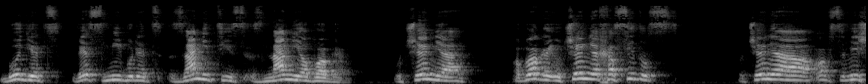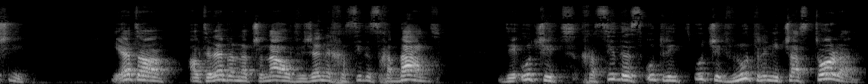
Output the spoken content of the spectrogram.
будет, весь мир будет занят из знания Бога. Учение о Бога и учение Хасидус, учение о Всевышнем. И это Алтеребер начинал движение Хасидус Хабад, где учит Хасидус, учит, учит внутренний часть Тора,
